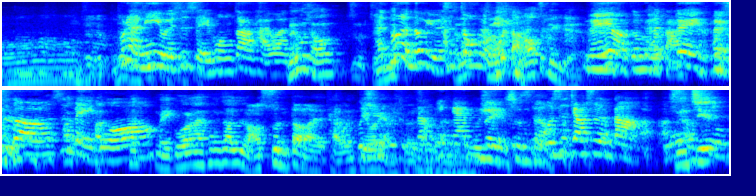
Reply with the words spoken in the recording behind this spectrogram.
哦，不然你以为是谁轰炸台湾？没有想到，很多人都以为是中国。怎么会打到这么远？没有，对，不是的哦，是美国。美国来轰炸日本，然后顺道来台湾丢两颗。应该不是，不是叫顺道，直接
